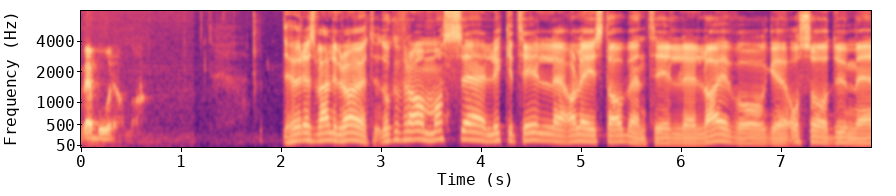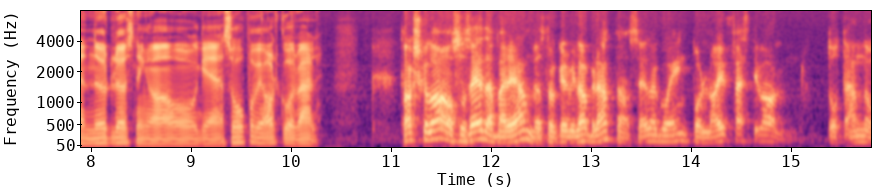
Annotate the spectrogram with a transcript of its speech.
ved bordene. Det høres veldig bra ut. Dere får ha masse lykke til, alle i staben til live, og eh, også du med nødløsninger. Og eh, så håper vi alt går vel. Takk skal du ha. Og så sier jeg det bare igjen, hvis dere vil ha billetter, så er det å gå inn på livefestivalen.no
